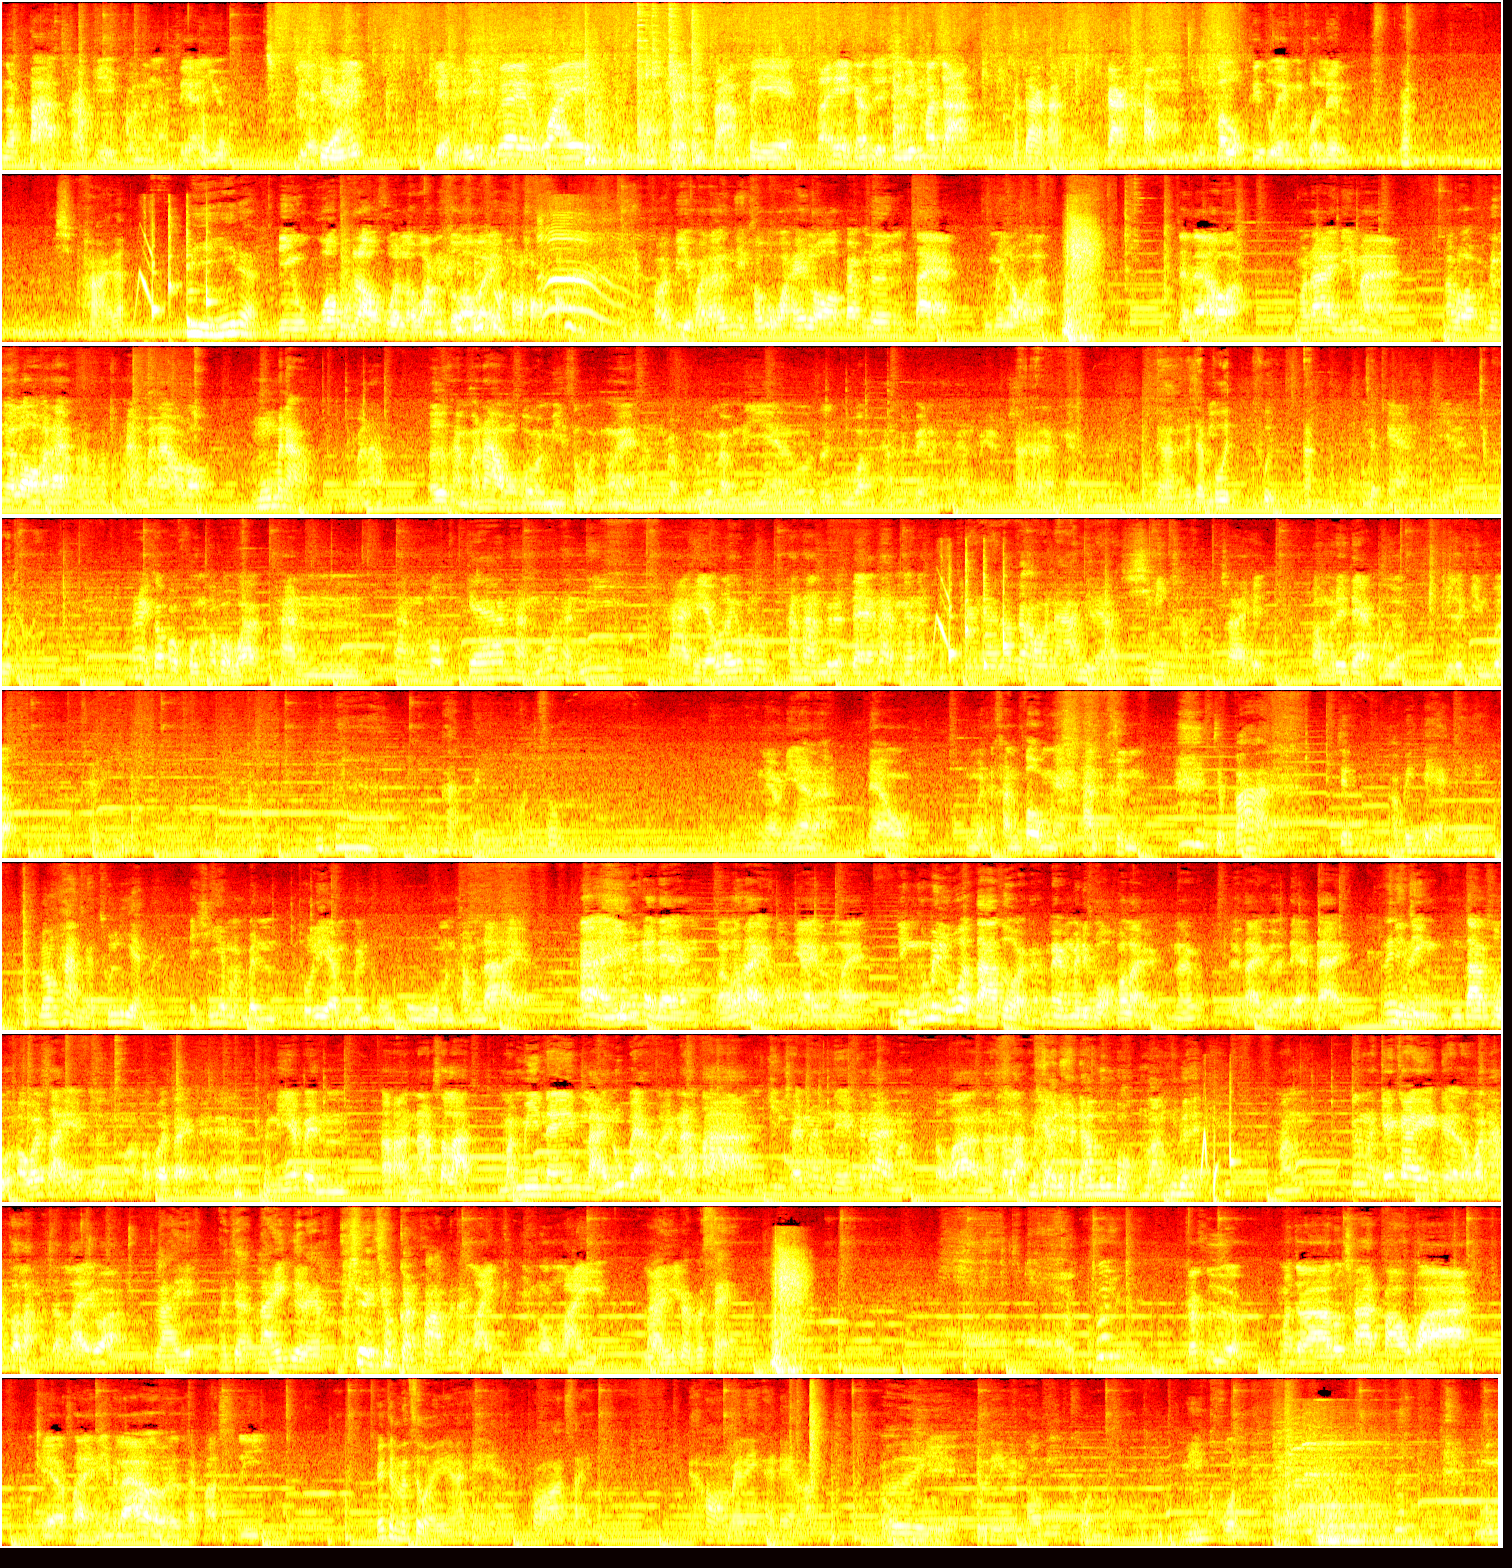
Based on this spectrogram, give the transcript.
นักปราชญ์ชาวกรีกคนหนึ่งอะเสียอายุเสียเสีชียวิตเสียชีวิตด้วยวัย73ปีสาเหตุการเสียชีวิตมาจากมาจากนะการขำมุกตลกที่ตัวเองเป็นคนเล่น ชิบหายแล้วมีอย่างนี้เลยยิงกูว่าพวกเราควรระวังตัวไว้ เขาไปบีบไว้แล้วนี่เขาบอกว่าให้รอแป๊บนึงแต่กูไม่รอแล้วเสร็จแล้วอะมาได้อันนี้มาถ้ารอแป๊บนึงก็รอก็ได้หั่นมะนาวรอมุ้งมะนาวหั่นมะนาวเออหั่นมะนาวบางคนมันมีสูตรด้วยหั่นแบบรู้แบบนี้นะซึ่งกูว่าหั่นไม่เป็นหั่นเป็นใช่ไหมงั้นเดี๋ยวเราจะพูดพูดนะจะแกนดีเลยจะพูดทำไมไม่ก็บางคนเขาบอกว่าหั่นหั่นหลบแกนหั่นนู่นหั่นนี่หาเหวอะไรก็ไม่รู้หั่นหั่นไปแดงได้เหมือนกันอะ ยังไงเราก็เอาน้ำอยู่แล้วชิมิคาใช่ เราไม่ได้แดกเปลือกหรือจะกินเปลือกแค่นี้พี่ต้าต้องหั่นเป็นผลส้ม แนวเนี้ยนะ แนวเหมือนคันต้มไง หั่นครึ่ง จะบ้าเหรอจะเอาไปแดกได้ไงลองหั่นแบบทุเรียนไหมไอ้เชี่ยมันเป็นทุเรียนมันเป็นภูภูมันทำได้อะ อะอันนี้เป็นไข่แดง เราก็ใส่หอมใหญ่ลงไปจริงก็ไม่รู้ว่าตาส่วนนะแม่งไม่ได้บอกเท่าไหร่นะแต่ใส่เบอร์แดกได้ จริงๆ ตามสูตรเขาไว้ใส่อย่างอื่นก่อนแล้วค่อยใส่ไข่แดงอันนี้เป็นอ่าน้ำสลัด มันมีในหลายรูปแบบหลายหน้าตา จริงๆใช้มายองเนสก็ได้มั้ง แต่ว่าน้ำสลัดไม่เอาเดี๋ยวนะมึงบอกมั้งด้วย มั้งก็มันใกล้ๆกันเนี่ยแต่ว่าน้ำสลัดมันจะไลท์กว่า ไลท์มันจะไลท์คืออะไรช่วยจำกัดความไปหน่อยไลท์อยู่นอนไลท์ไลท์แบบว่าแสงก็คือมันจะรสชาติเบากว่าโอ เคเราใส่อันนี้ไปแล้วเราจะใส่พาสตี้เฮ้ยแต่มันสวยนะไอ้เนี่ยพอใส่หอมไปในไข่แดงแล้วเฮ้ยดูดีดูดีเรามีคน มีดคน มึง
